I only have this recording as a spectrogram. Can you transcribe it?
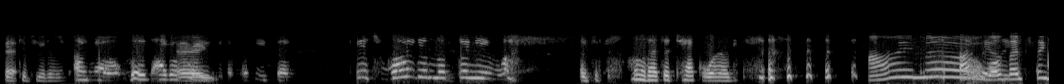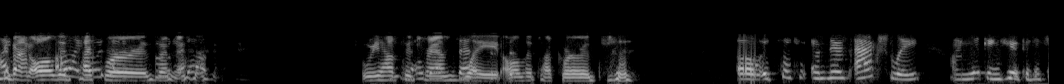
speak uh, computer ease. I know. Liz, I go crazy when he says, "It's right in the thingy." It's, oh, that's a tech word. I know. Really, well, let's think I, about all the tech words and we have to translate all the tech words. oh, it's such. And there's actually, I'm looking here because it's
